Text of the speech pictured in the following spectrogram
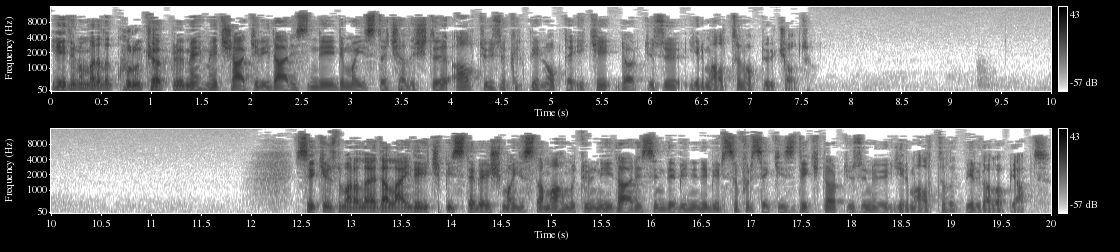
7 numaralı Kuru Köprü Mehmet Şakir idaresinde 7 Mayıs'ta çalıştı. 600'ü 41.2, 400'ü 26.3 oldu. 8 numaralı Adelaide iç pistte 5 Mayıs'ta Mahmut Ünlü idaresinde binini 1.08'lik 400'ünü 26'lık bir galop yaptı.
